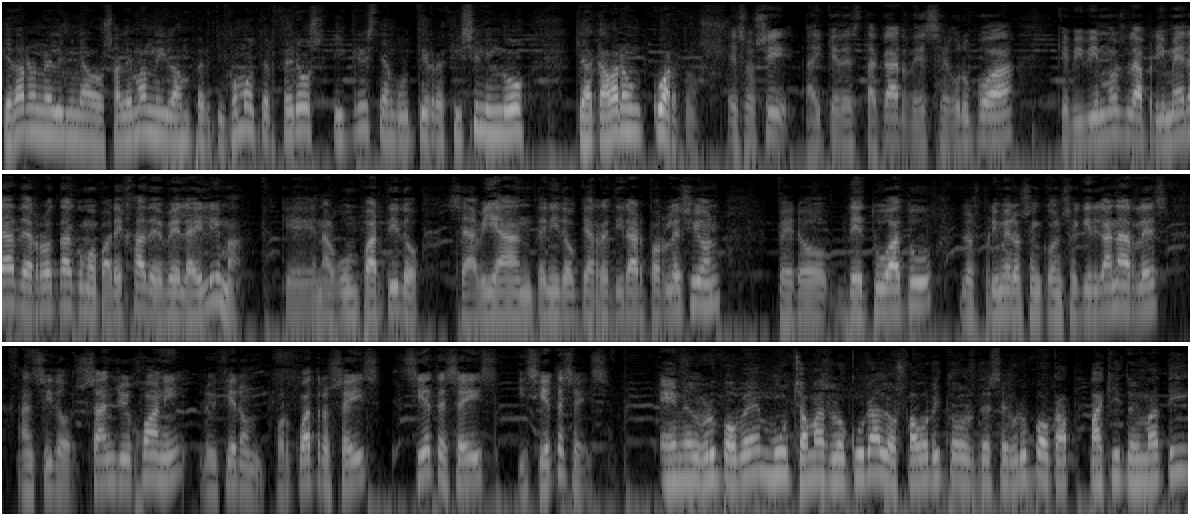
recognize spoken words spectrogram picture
Quedaron eliminados Alemán y Lamperti como terceros y Cristian Gutiérrez y Silingo que acabaron cuartos. Eso sí, hay que destacar de ese grupo A que vivimos la primera derrota como pareja de Vela y Lima, que en algún partido se habían tenido que retirar por lesión, pero de tú a tú, los primeros en conseguir ganarles han sido Sanjo y Juani, lo hicieron por 4-6, 7-6 y 7-6. En el grupo B, mucha más locura. Los favoritos de ese grupo, Paquito y Mati,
